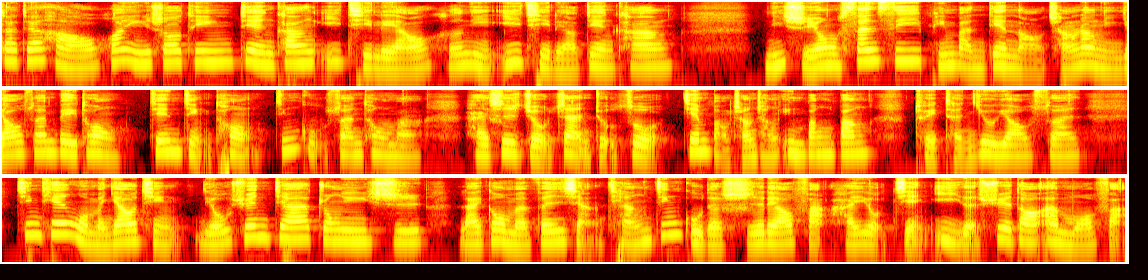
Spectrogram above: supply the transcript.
大家好，欢迎收听健康一起聊，和你一起聊健康。你使用三 C 平板电脑，常让你腰酸背痛、肩颈痛、筋骨酸痛吗？还是久站久坐，肩膀常常硬邦邦，腿疼又腰酸？今天我们邀请刘轩家中医师来跟我们分享强筋骨的食疗法，还有简易的穴道按摩法，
